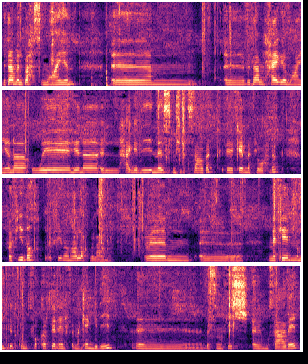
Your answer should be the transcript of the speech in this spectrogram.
بتعمل بحث معين آه، بتعمل حاجة معينة وهنا الحاجة دي الناس مش بتساعدك آه، كأنك لوحدك ففي ضغط فيما يتعلق بالعمل. آه، مكان ممكن تكون بتفكر تنقل في مكان جديد بس مفيش مساعدات.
